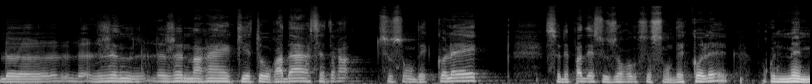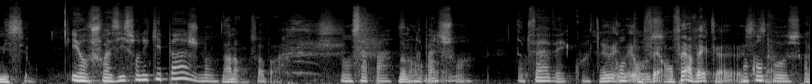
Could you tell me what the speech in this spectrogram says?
le, jeune, marin qui est au radar, etc. Ce sont des collègues, ce n'est pas des sous-ordres, ce sont des collègues pour une même mission. Et on choisit son équipage, non? Non, non, ça pas. Non, ça pas, on n'a pas le choix. On fait avec, quoi. on, fait, avec. Hein, on compose, quoi.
